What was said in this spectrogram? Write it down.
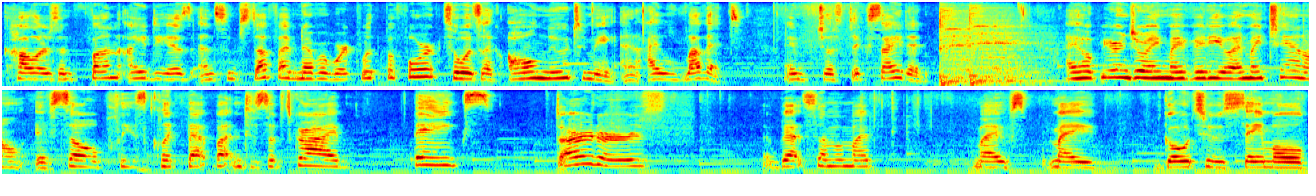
colors and fun ideas and some stuff I've never worked with before. So it's like all new to me and I love it. I'm just excited. I hope you're enjoying my video and my channel. If so, please click that button to subscribe. Thanks! Starters! I've got some of my my my go-to same old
